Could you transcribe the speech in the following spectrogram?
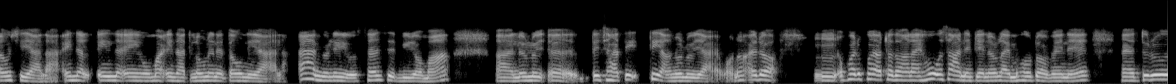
လုံးရှိရလားအင်တာအင်တာအိမ်ဟိုမှာအင်တာတစ်လုံးနဲ့သုံးနေရလားအဲ့အမျိုးလေးကိုစမ်းစစ်ပြီးတော့မှအာလုပ်လို့အဲတခြားတိတိအောင်လုပ်လို့ရတယ်ပေါ့နော်အဲ့တော့အဖွဲ့တစ်ဖွဲ့ထွက်သွားလိုက်ဟိုအစနဲ့ပြန်လုပ်လိုက်မဟုတ်တော့ဘဲနဲ့အဲသူတို့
